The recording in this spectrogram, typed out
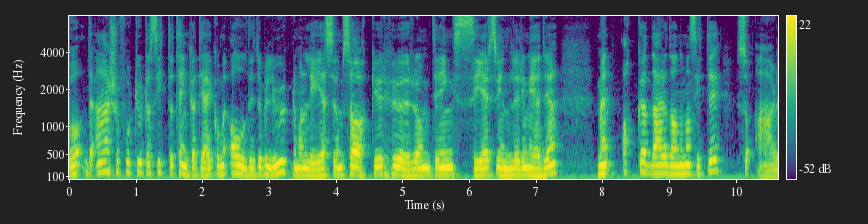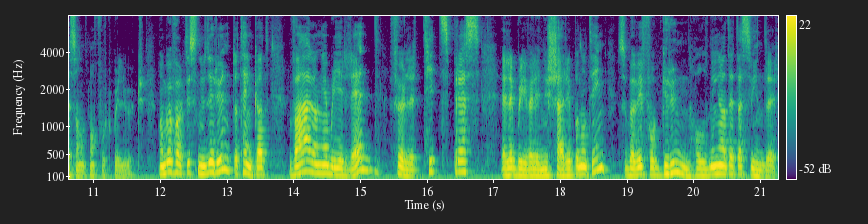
Og det er så fort gjort å sitte og tenke at jeg kommer aldri til å bli lurt når man leser om saker, hører om ting, ser svindler i media. Men akkurat der og da når man sitter, så er det sånn at man fort blir lurt. Man bør faktisk snu det rundt og tenke at hver gang jeg blir redd, føler tidspress, eller blir veldig nysgjerrig på noen ting, så bør vi få grunnholdningen at dette er svindler.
